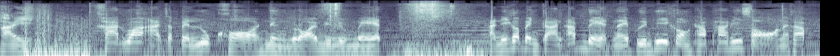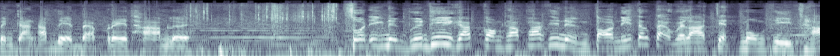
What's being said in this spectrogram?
ภัย คาดว่าอาจจะเป็นลูกคอ 100มิลลิเมตรอันนี้ก็เป็นการอัปเดตในพื้นที่กองทัพภาคที่2นะครับเป็นการอัปเดตแบบเรทามเลย ส่วนอีกหนึ่งพื้นที่ครับกองทัพภาคที่ 1 ตอนนี้ตั้งแต่เวลา7โมงทีเช้า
